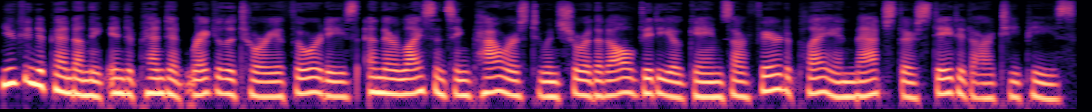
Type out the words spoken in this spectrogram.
you can depend on the independent regulatory authorities and their licensing powers to ensure that all video games are fair to play and match their stated RTPs.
